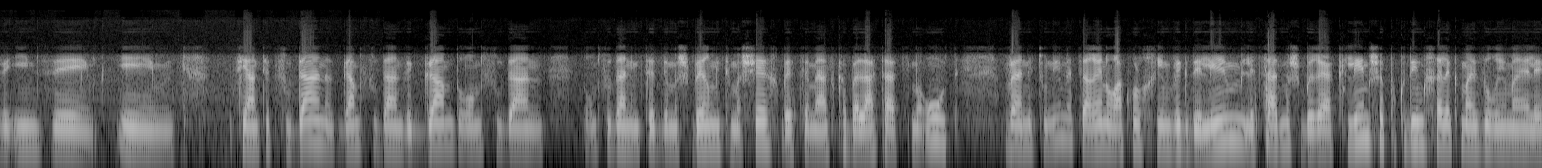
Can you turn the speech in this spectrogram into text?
ואם זה ציינת את סודאן, אז גם סודאן וגם דרום סודאן. דרום סודאן נמצאת במשבר מתמשך בעצם מאז קבלת העצמאות, והנתונים לצערנו רק הולכים וגדלים לצד משברי אקלים שפוקדים חלק מהאזורים האלה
